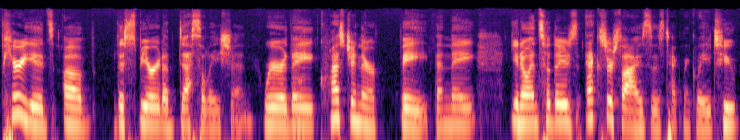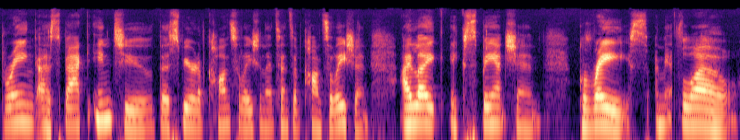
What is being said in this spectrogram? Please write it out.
periods of the spirit of desolation where they question their faith and they, you know, and so there's exercises technically to bring us back into the spirit of consolation, that sense of consolation. I like expansion, grace, I mean, flow.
